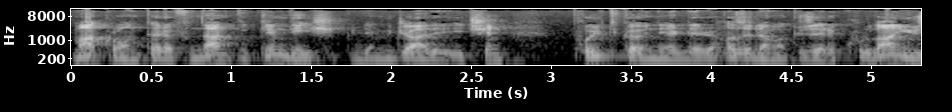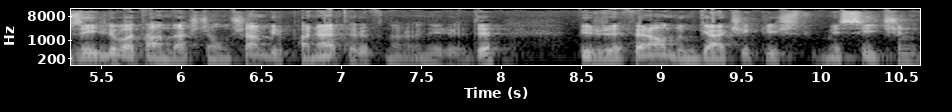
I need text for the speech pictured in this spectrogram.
Macron tarafından iklim değişikliğiyle mücadele için politika önerileri hazırlamak üzere kurulan 150 vatandaştan oluşan bir panel tarafından önerildi. Bir referandum gerçekleşmesi için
